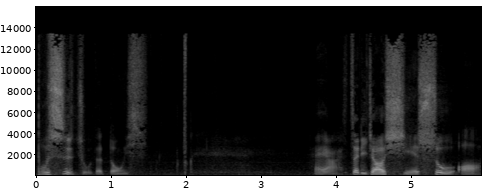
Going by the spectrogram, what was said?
不是主的东西。哎呀，这里叫邪术哦。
